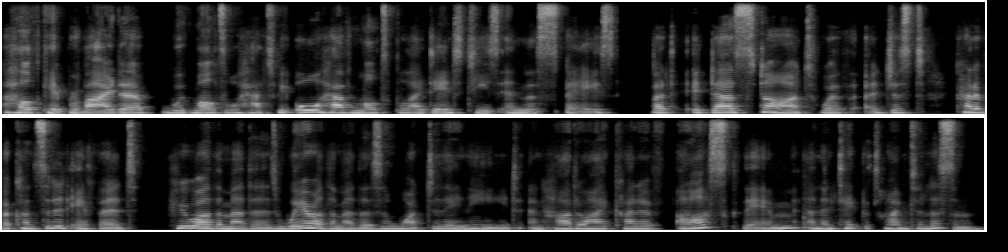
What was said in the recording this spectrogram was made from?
a healthcare provider with multiple hats. We all have multiple identities in this space, but it does start with uh, just kind of a considered effort. Who are the mothers? Where are the mothers? And what do they need? And how do I kind of ask them and then take the time to listen?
